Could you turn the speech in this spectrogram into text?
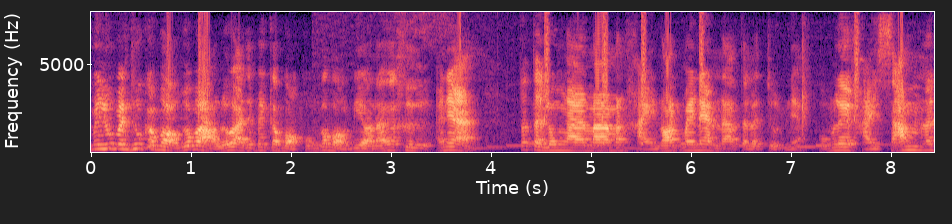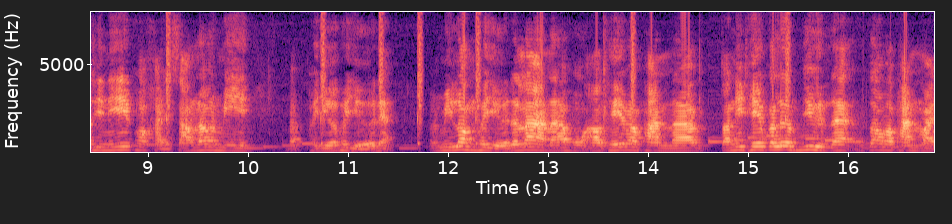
ไม่รู้เป็นทุกกระบอกหรือเปล่า หรืออาจจะเป็นกระบอกผมกระบอกเดียวนะก็คืออันเนี้ย ตั้งแต่โรงงานมามันไขน็อตไม่แน่นนะแต่ละจุดเนี่ย ผมเลยไขซ้ำแล้วทีนี้พอไขซ้ำแล้วมันมีแบบเพเยอเพเยอเนี่ย มันมีร่องเพเยอะด้านล่างนะครับผมเอาเทปมาพันนะครับตอนนี้เทปก็เริ่มยืดแล้วต้องเอามาพันใหม่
